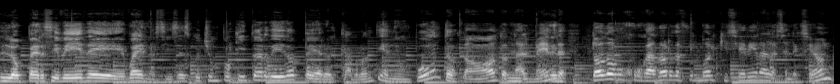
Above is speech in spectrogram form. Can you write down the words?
lo percibí de, bueno, sí se escucha un poquito ardido, pero el cabrón tiene un punto. no, totalmente. Todo jugador de fútbol quisiera ir a la selección.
